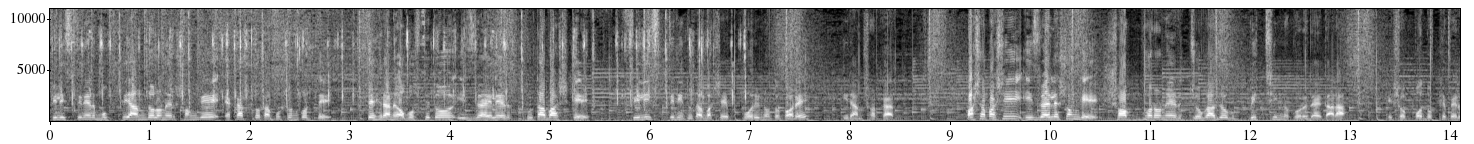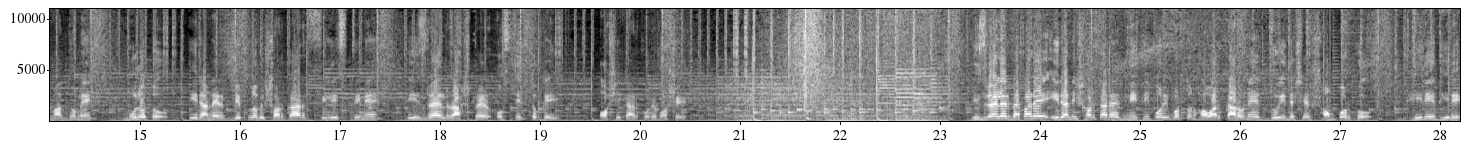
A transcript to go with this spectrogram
ফিলিস্তিনের মুক্তি আন্দোলনের সঙ্গে একাত্মতা পোষণ করতে তেহরানে অবস্থিত ইসরায়েলের দূতাবাসকে ফিলিস্তিনি দূতাবাসে পরিণত করে ইরান সরকার। পাশাপাশি ইসরায়েলের সঙ্গে সব ধরনের যোগাযোগ বিচ্ছিন্ন করে দেয় তারা। এসব পদক্ষেপের মাধ্যমে মূলত ইরানের বিপ্লবী সরকার ফিলিস্তিনে ইসরায়েল রাষ্ট্রের অস্তিত্বকেই অস্বীকার করে বসে। ইসরায়েলের ব্যাপারে ইরানি সরকারের নীতি পরিবর্তন হওয়ার কারণে দুই দেশের সম্পর্ক ধীরে ধীরে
